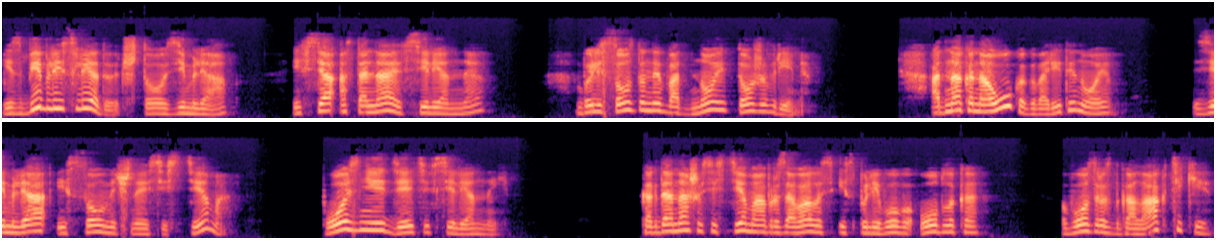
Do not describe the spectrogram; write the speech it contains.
Из Библии следует, что Земля и вся остальная Вселенная были созданы в одно и то же время. Однако наука говорит иное. Земля и Солнечная система – поздние дети Вселенной. Когда наша система образовалась из пылевого облака, возраст галактики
